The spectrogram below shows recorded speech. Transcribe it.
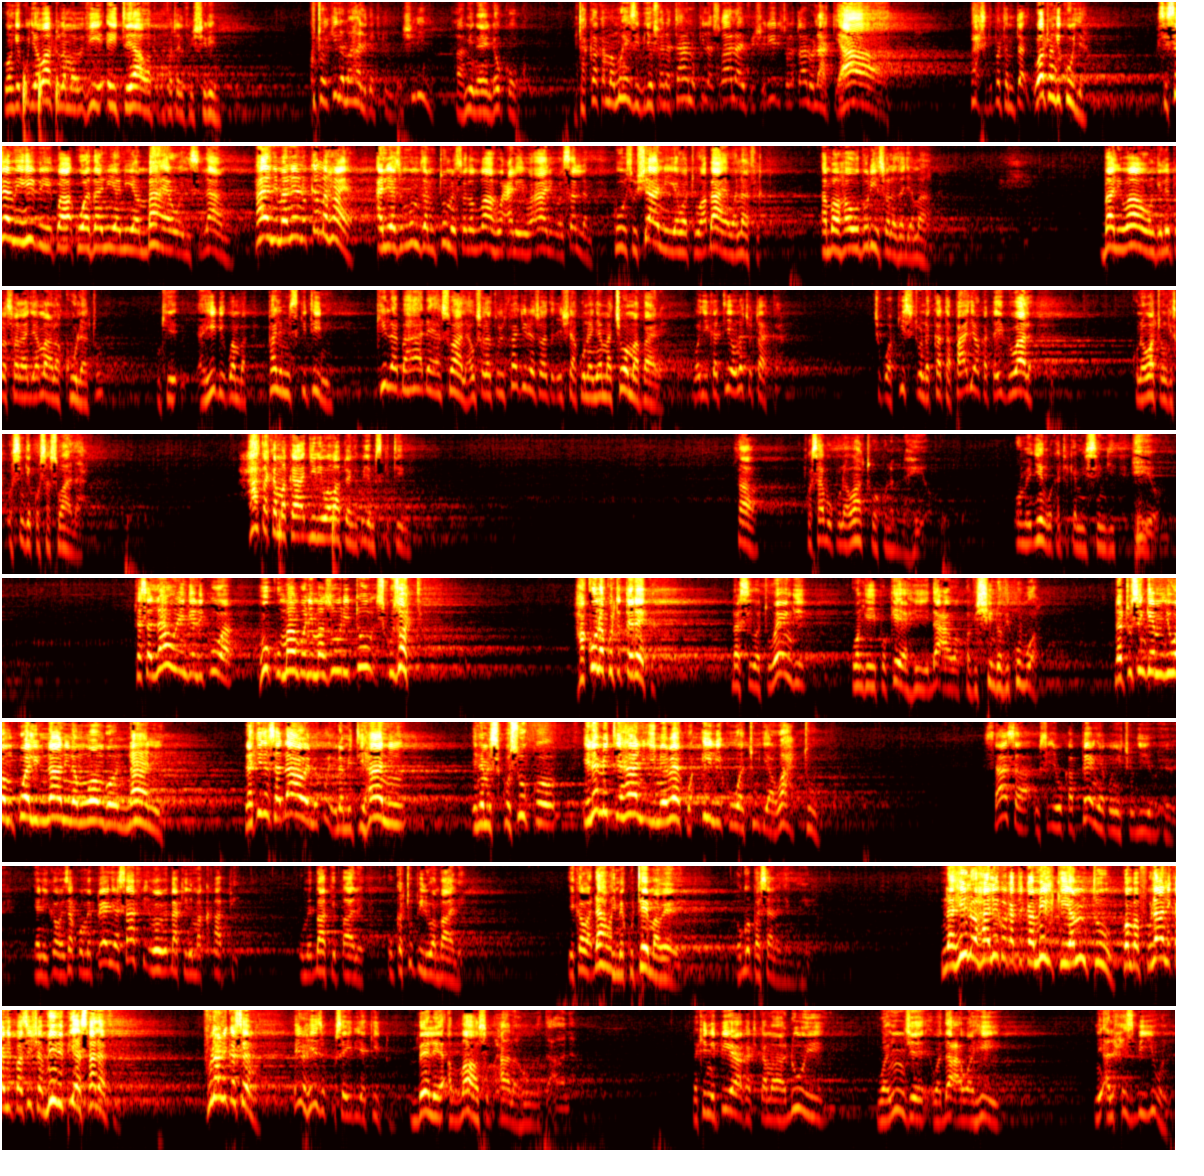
Wangekuja watu na V8 yao hapo kufuata elfu ishirini. Kutoka kila mahali katika ishirini. Ah mimi naenda huko huko. Nitakaa kama mwezi vijao swala tano kila swala elfu ishirini swala tano laki. Ah! Basi kipata mtaji watu wangekuja. Sisemi hivi kwa kuwadhania nia mbaya waislamu. Haya ni maneno kama haya aliyazungumza mtume sallallahu alaihi wa alihi wasallam kuhusu shani ya watu wabaya wanafiki ambao hawahudhurii swala za jamaa bali wao wangeletwa swala ya jamaa na kula tu ukiahidi kwamba pale msikitini kila baada ya swala au swalatul fajr na swalatul isha kuna nyama choma pale wajikatia unachotaka. Chukua kisu tu ndakata paja wakata hivi wala kuna watu wasingekosa swala hata kama kaajiri wa wapi angekuja msikitini. Sawa. Kwa sababu kuna watu wako namna hiyo. Wamejengwa katika misingi hiyo. Sasa lao ingelikuwa huku mambo ni mazuri tu siku zote hakuna kutetereka basi watu wengi wangeipokea hii dawa kwa vishindo vikubwa. Na tusingemjua mkweli nani na muongo nani lakini sasa dawa imekuja ina mitihani ina misukosuko. Ile mitihani imewekwa ili kuwachuja watu. Sasa usije ukapenya kwenye chujio wewe. Yani kama wenzako umepenya safi wewe umebaki ni makapi. Umebaki pale ukatupiliwa mbali. Ikawa dawa imekutema wewe. Ogopa sana jambo hilo na hilo haliko katika milki ya mtu kwamba fulani kanipasisha mimi pia salafi. Fulani kasema hiyo hizi kusaidia kitu mbele ya Allah subhanahu wa ta'ala. Lakini pia katika maadui wa nje wa da'wa hii ni alhizbiyun.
